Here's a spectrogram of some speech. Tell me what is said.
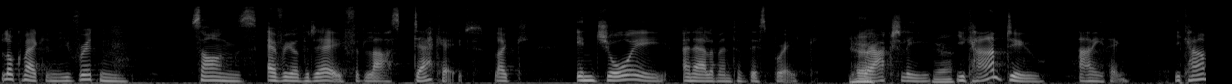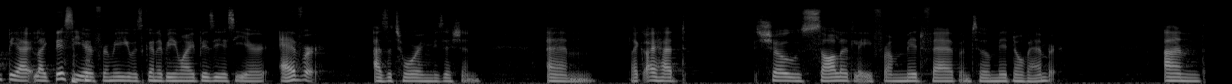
look, Megan, you've written songs every other day for the last decade. Like, enjoy an element of this break where Yeah. actually Yeah. you can't do anything. You can't be out like this year for me was going to be my busiest year ever as a touring musician. Um, like I had shows solidly from mid Feb until mid November, and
